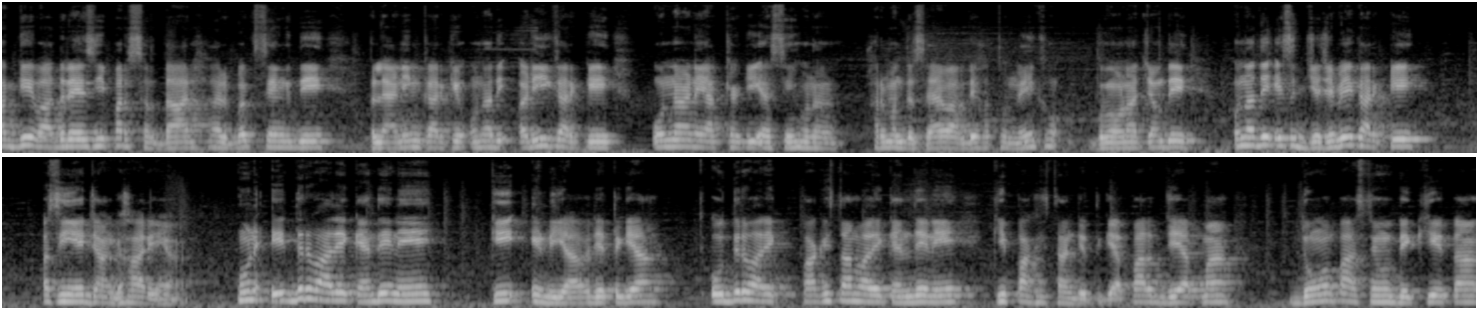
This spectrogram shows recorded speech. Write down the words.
ਅੱਗੇ ਵਧ ਰਹੇ ਸੀ, ਪਰ ਸਰਦਾਰ ਹਰਬਖਸ਼ ਸਿੰਘ ਦੀ ਪਲੈਨਿੰਗ ਕਰਕੇ, ਉਹਨਾਂ ਦੀ ਅੜੀ ਕਰਕੇ ਉਹਨਾਂ ਨੇ ਆਖਿਆ ਕਿ ਅਸੀਂ ਹੁਣ ਹਰਮੰਦਰ ਸਾਹਿਬ ਆਪਦੇ ਹੱਥੋਂ ਨਹੀਂ ਖੋ- ਗਵਾਉਣਾ ਚਾਹੁੰਦੇ। ਉਹਨਾਂ ਦੇ ਇਸ ਜਜ਼ਬੇ ਕਰਕੇ ਅਸੀਂ ਇਹ ਜੰਗ ਹਾਰੇ ਹਾਂ। ਹੁਣ ਇਧਰ ਵਾਲੇ ਕਹਿੰਦੇ ਨੇ ਕਿ ਇੰਡੀਆ ਜਿੱਤ ਗਿਆ ਉਧਰ ਵਾਲੇ ਪਾਕਿਸਤਾਨ ਵਾਲੇ ਕਹਿੰਦੇ ਨੇ ਕਿ ਪਾਕਿਸਤਾਨ ਜਿੱਤ ਗਿਆ। ਪਰ ਜੇ ਆਪਾਂ ਦੋਵਾਂ ਪਾਸਿਓਂ ਦੇਖੀਏ ਤਾਂ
